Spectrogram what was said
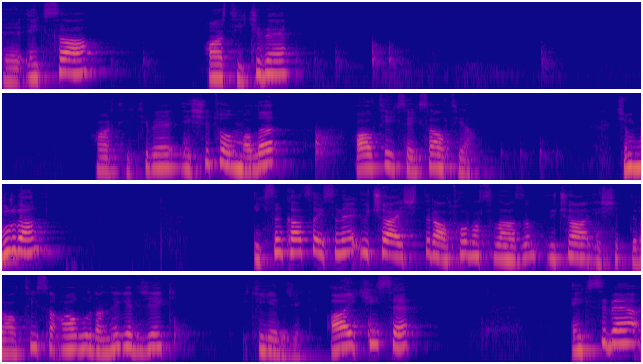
e, eksi a artı 2b artı 2b eşit olmalı 6x eksi 6'ya. Şimdi buradan x'in katsayısı ne? 3a eşittir 6 olması lazım. 3a eşittir 6 ise a buradan ne gelecek? 2 gelecek. a2 ise eksi b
